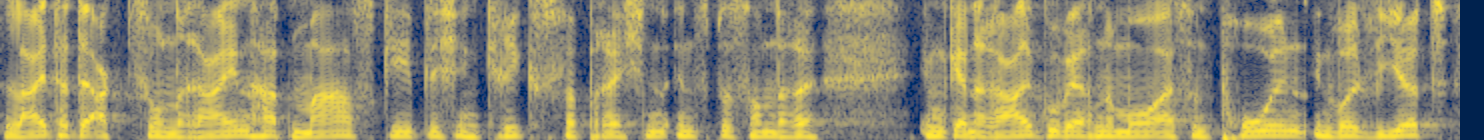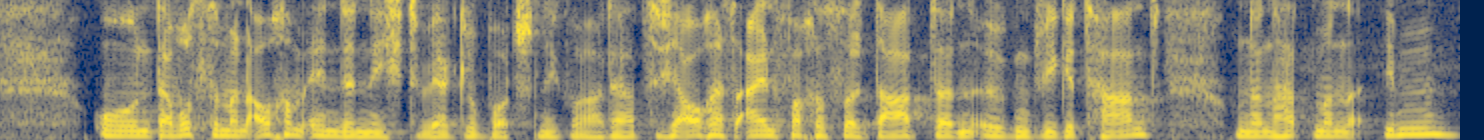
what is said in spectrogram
Leiter der Aktion Reinhardt, maßgeblich in Kriegsverbrechen, insbesondere im Generalgouvernement, also in Polen, involviert und da wusste man auch am Ende nicht, wer Globotschnik war. Der hat sich auch als einfacher Soldat dann irgendwie getarnt. Und dann hat man im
